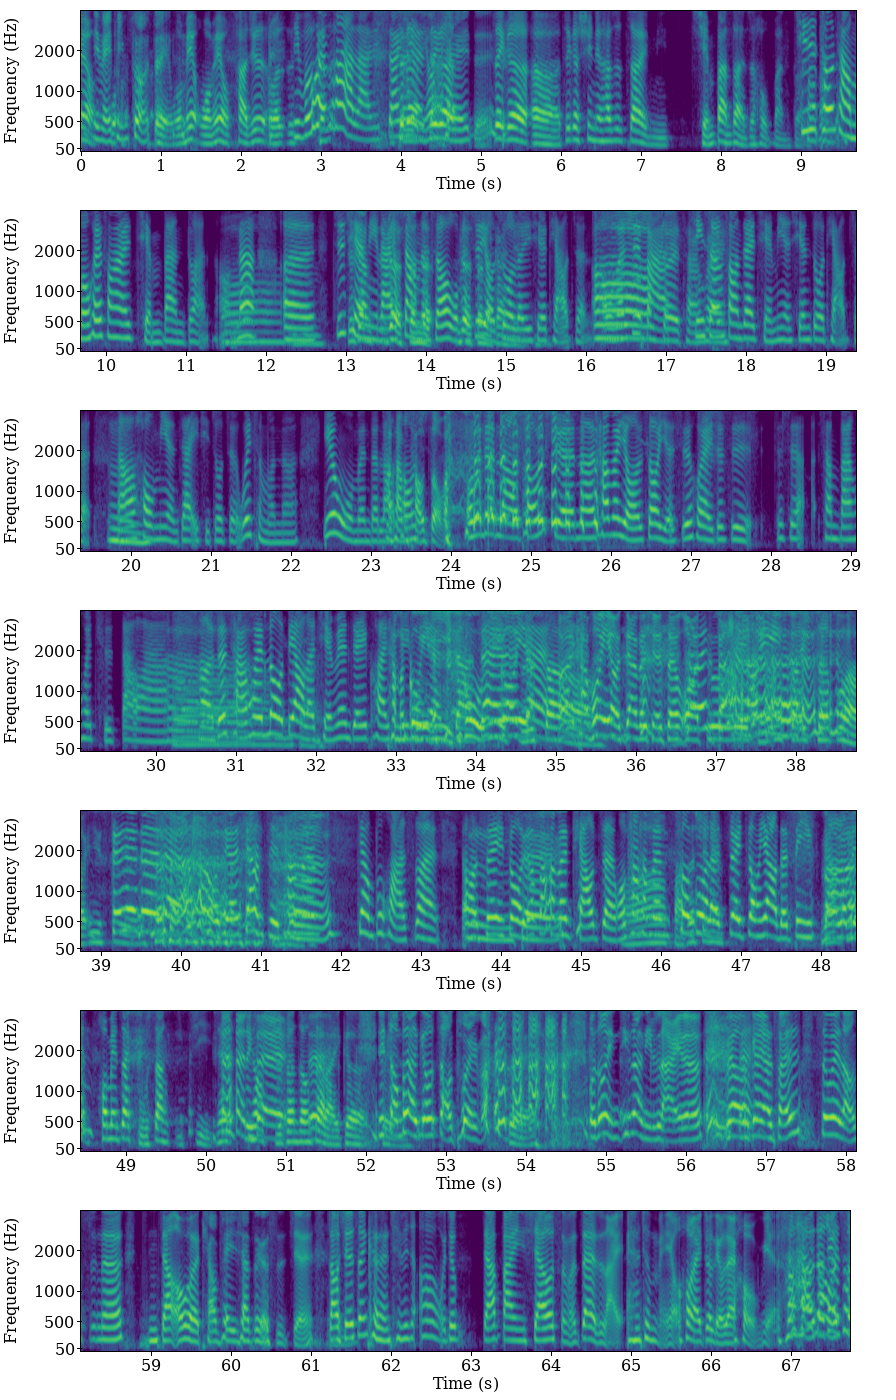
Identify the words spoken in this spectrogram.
没有，你没听错，对我没有，我没有怕，就是我 你不会怕啦，你专业这个这个 OK，这个呃这个训练它是在你。前半段还是后半段？其实通常我们会放在前半段哦。那呃，之前你来上的时候，我们是有做了一些调整。我们是把新生放在前面先做调整，然后后面再一起做这个。为什么呢？因为我们的老同学，我们的老同学呢，他们有的时候也是会就是。就是上班会迟到啊，啊，就常会漏掉了前面这一块。他们故意的，故意的。卡波也有这样的学生，我很容易塞车，不好意思。对对对对对，然后我觉得这样子他们。这样不划算，然后所以说我就帮他们调整，我怕他们错过了最重要的地方。后面后面再补上一季，最后十分钟再来一个。你总不能给我早退吧？对，我都已经让你来了，没有，我跟你讲，反正身为老师呢，你只要偶尔调配一下这个时间，老学生可能前面就哦，我就。加班一下或什么再来，哎，就没有，后来就留在后面。好，那我说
